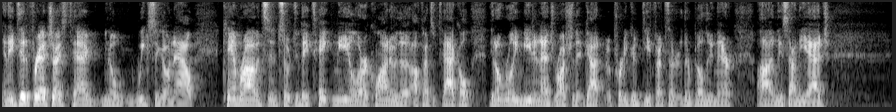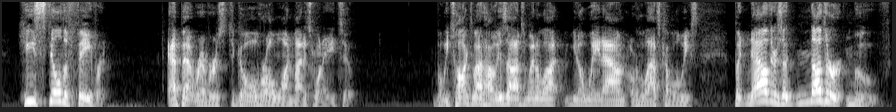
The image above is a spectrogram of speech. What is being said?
and they did franchise tag, you know, weeks ago now. Cam Robinson. So do they take Neal or Ekwonu, the offensive tackle? They don't really need an edge rusher. They've got a pretty good defense that they're building there, uh, at least on the edge. He's still the favorite at Bet Rivers to go overall one minus 182. But we talked about how his odds went a lot, you know, way down over the last couple of weeks. But now there's another move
